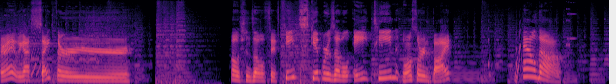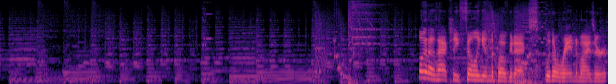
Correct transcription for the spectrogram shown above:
Alright, we got Scyther. Motion's level 15. Skipper's level 18. You want to learn Bite? Hell no. Look at us actually filling in the Pokedex with a randomizer.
